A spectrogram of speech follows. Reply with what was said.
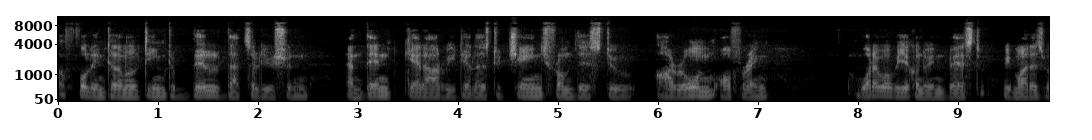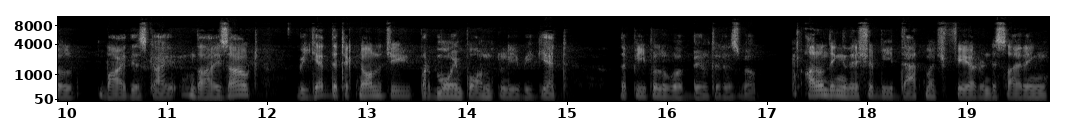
a full internal team to build that solution and then get our retailers to change from this to our own offering. Whatever we are going to invest we might as well buy this guy guys out. We get the technology but more importantly we get the people who have built it as well I don't think there should be that much fear in deciding,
